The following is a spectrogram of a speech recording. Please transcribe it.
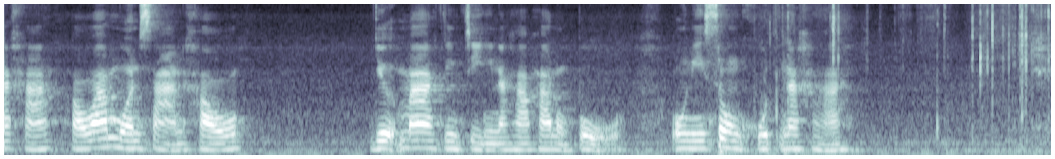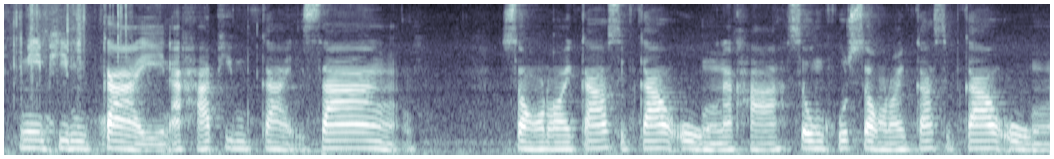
นะคะ เพราะว่ามวลสารเขาเยอะมากจริง ๆ นะคะพระหลวงปู่ องค์นี้ทรงคุดนะคะ มีพิมพ์ไก่นะคะ พิมพ์ไก่สร้าง 299 องค์นะคะ ทรงคุด 299 องค์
